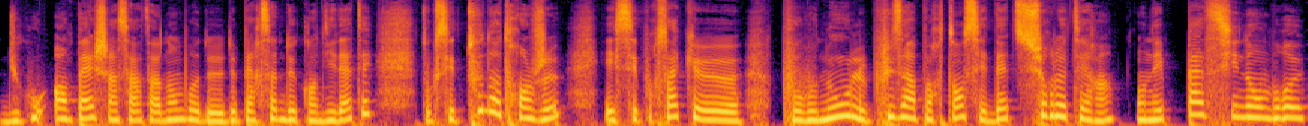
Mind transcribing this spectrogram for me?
du coup, empêche un certain nombre de, personnes de candidater. Donc, c'est tout notre enjeu. Et c'est pour ça que, pour nous, le plus important, c'est d'être sur le terrain. On n'est pas si nombreux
